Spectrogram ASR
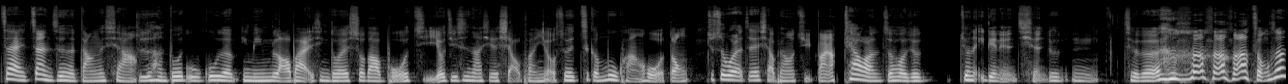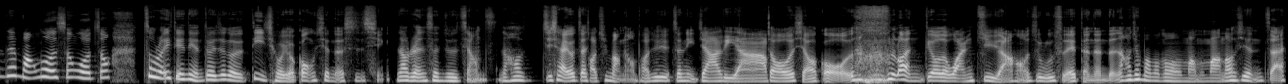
在战争的当下，就是很多无辜的平民老百姓都会受到波及，尤其是那些小朋友，所以这个募款活动就是为了这些小朋友举办。然后跳完之后就。捐了一点点钱，就嗯，觉得 总算在忙碌的生活中做了一点点对这个地球有贡献的事情。然后人生就是这样子，然后接下来又再跑去忙，然后跑去整理家里啊，找小狗乱丢的玩具啊，然后诸如此类等等等，然后就忙忙忙忙忙忙到现在。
